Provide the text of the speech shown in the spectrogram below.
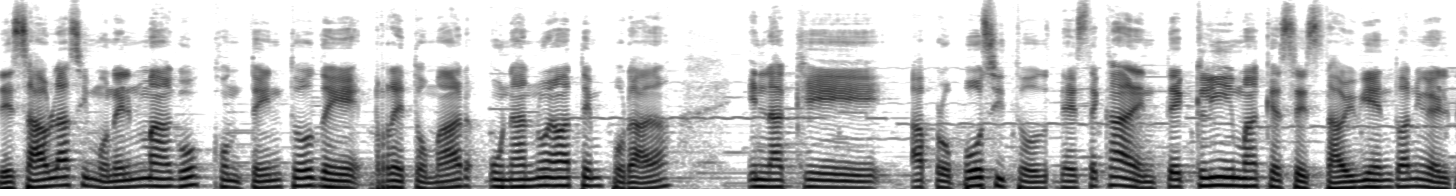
Les habla Simón el Mago, contento de retomar una nueva temporada en la que a propósito de este cadente clima que se está viviendo a nivel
